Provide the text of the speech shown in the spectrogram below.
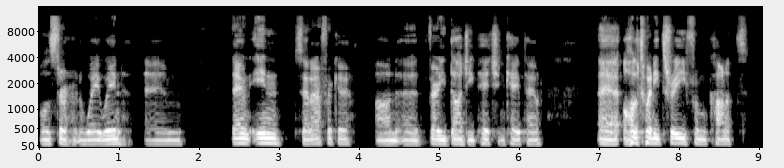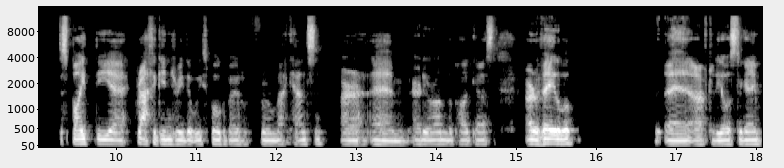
Ulster, an away win. Um, down in South Africa on a very dodgy pitch in Cape Town. Uh, all 23 from Connacht, despite the uh, graphic injury that we spoke about for Mack Hansen or, um, earlier on in the podcast, are available uh, after the Ulster game.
